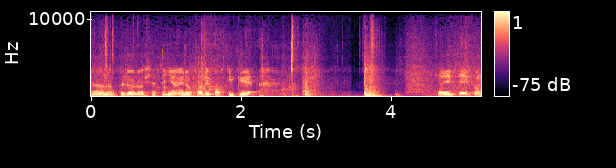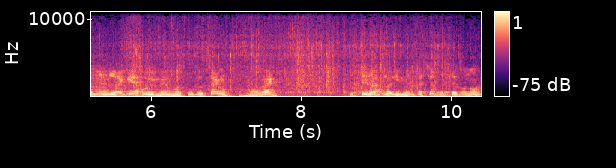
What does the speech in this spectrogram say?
Là, on appelle le châtaignon une fois décortiqué. Ça a été pendant la guerre, même tout le temps, avant, c'était la- l'alimentation de ces venons.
